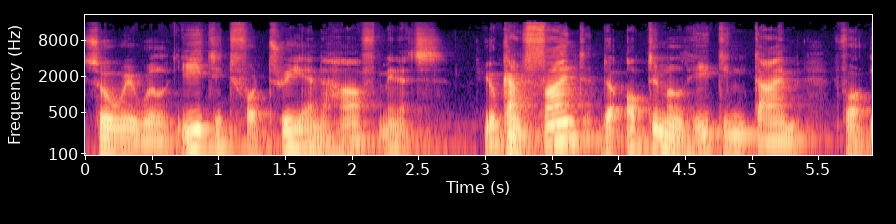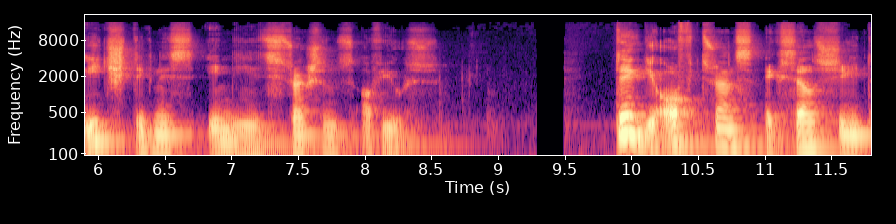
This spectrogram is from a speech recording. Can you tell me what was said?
so we will heat it for 3.5 minutes. You can find the optimal heating time for each thickness in the instructions of use. Take the Orfitrans Excel sheet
